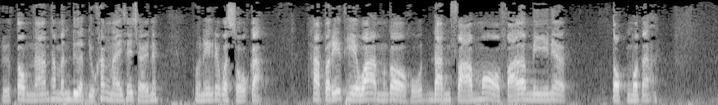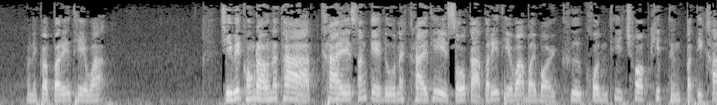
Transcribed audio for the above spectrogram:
หรือต้มน้ำถ้ามันเดือดอยู่ข้างในเฉยๆนะพวกนี้เรียกว่าโสกะ ถ้าปริเทวะมันก็โหดันฝาหม้อฝามีเนี่ยตกหมดอะวันนี้ก็ปริเทวะ ชีวิตของเรานะถ้าใครสังเกตดูนะใครที่โสกะปริเทวะบ่อย ๆ คือคนที่ชอบคิดถึงปฏิฆา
